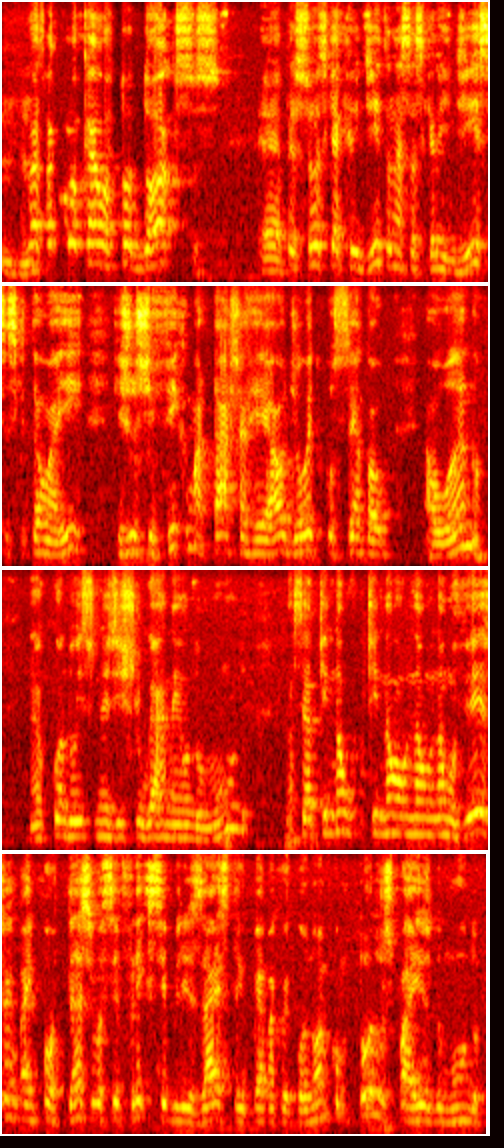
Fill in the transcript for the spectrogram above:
Uhum. Você vai colocar ortodoxos, é, pessoas que acreditam nessas crendices que estão aí, que justificam uma taxa real de 8% ao, ao ano, né, quando isso não existe lugar nenhum do mundo, tá certo? que, não, que não, não, não vejam a importância de você flexibilizar esse tripé macroeconômico, como todos os países do mundo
